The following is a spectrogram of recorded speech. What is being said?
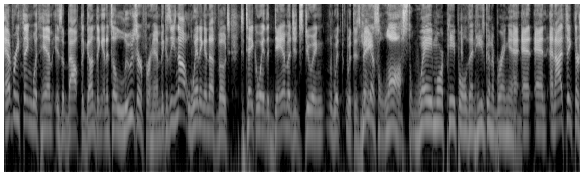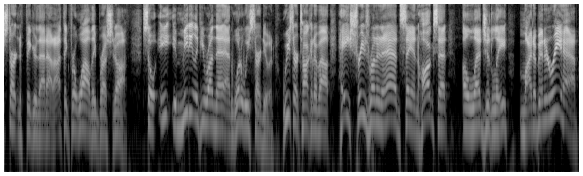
Everything with him is about the gun thing, and it's a loser for him because he's not winning enough votes to take away the damage it's doing with with his base. he has lost way more people than he's going to bring in. and and and I think they're starting to figure that out. I think for a while they brushed it off. So e- immediately, if you run that ad, what do we start doing? We start talking about, hey, Shreve's running an ad saying Hogsett allegedly might have been in rehab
